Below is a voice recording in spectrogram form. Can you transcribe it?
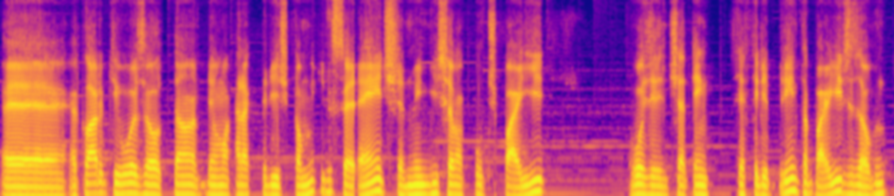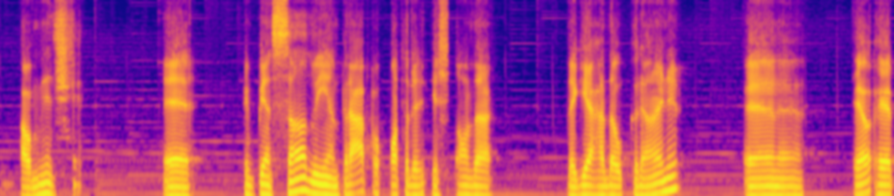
É, é, claro que hoje a OTAN tem uma característica muito diferente. No início era um país, hoje a gente já tem cerca de 30 países, alguns, alguns é, pensando em entrar por conta da questão da, da guerra da Ucrânia. É, é, é,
